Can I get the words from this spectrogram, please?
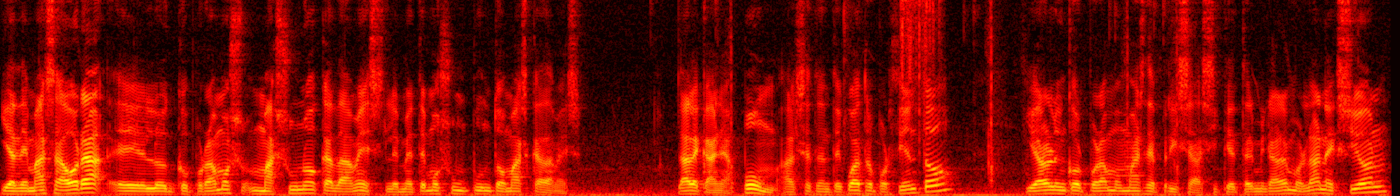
Y además ahora eh, lo incorporamos más uno cada mes. Le metemos un punto más cada mes. Dale caña. Pum, al 74%. Y ahora lo incorporamos más deprisa. Así que terminaremos la anexión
